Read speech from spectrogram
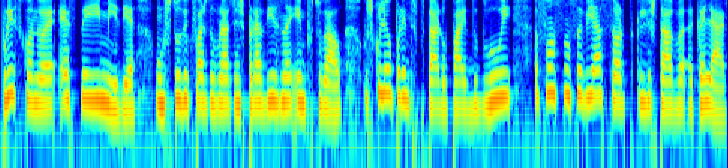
Por isso, quando a SDI Media, um estúdio que faz dobragens para a Disney em Portugal, o escolheu para interpretar o pai de Bluey, Afonso não sabia a sorte que lhe estava a calhar.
